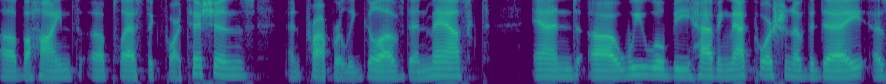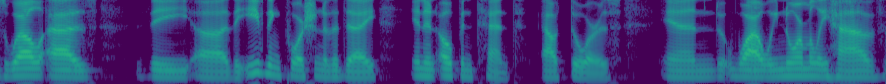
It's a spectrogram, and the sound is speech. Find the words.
uh, behind uh, plastic partitions and properly gloved and masked and uh, we will be having that portion of the day as well as the uh, the evening portion of the day in an open tent outdoors. And while we normally have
